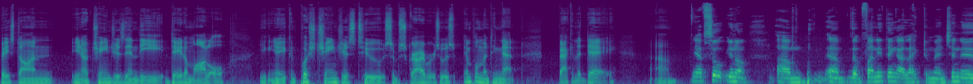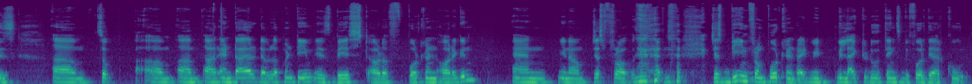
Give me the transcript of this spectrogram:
based on you know changes in the data model you, you know you can push changes to subscribers. Who was implementing that back in the day. Um, yeah. So you know, um, uh, the funny thing I like to mention is, um, so um, um, our entire development team is based out of Portland, Oregon, and you know, just from just being from Portland, right? We we like to do things before they are cool.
